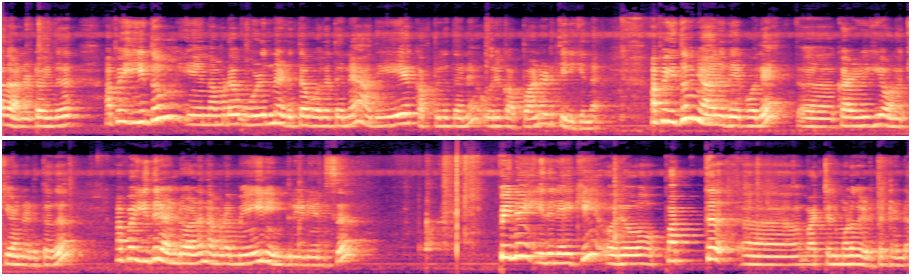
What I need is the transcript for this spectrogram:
അതാണ് കേട്ടോ ഇത്. അപ്പോൾ ഇതും നമ്മുടെ ഉഴുന്നെടുത്ത പോലെ തന്നെ അതേ കപ്പിൽ തന്നെ ഒരു കപ്പാണ് എടുത്തിരിക്കുന്നത്. അപ്പോൾ ഇതും ഞാൻ ഇതേപോലെ കഴുകി ഉണക്കിയാണ് എടുത്തത്. അപ്പോൾ ഇത് രണ്ടുമാണ് നമ്മുടെ മെയിൻ ഇൻഗ്രീഡിയൻസ് പിന്നെ ഇതിലേക്ക് ഒരു പത്ത് വറ്റൽമുളക് എടുത്തിട്ടുണ്ട്.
